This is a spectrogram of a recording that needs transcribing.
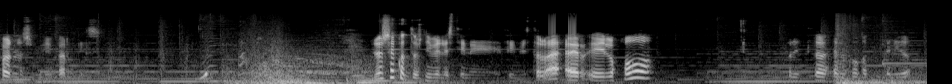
Pues no son mi parques. No sé cuántos niveles tiene, tiene esto. A ver, el juego... Por intentar hacer un poco de contenido.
